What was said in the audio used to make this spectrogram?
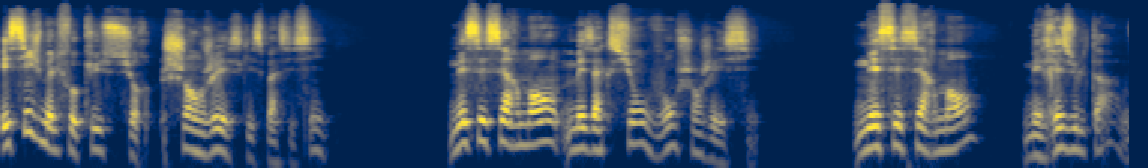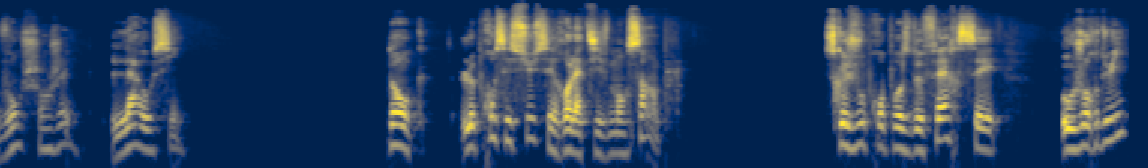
Et si je mets le focus sur changer ce qui se passe ici, nécessairement mes actions vont changer ici. Nécessairement mes résultats vont changer là aussi. Donc le processus est relativement simple. Ce que je vous propose de faire, c'est aujourd'hui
